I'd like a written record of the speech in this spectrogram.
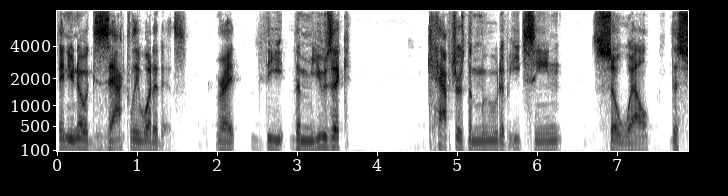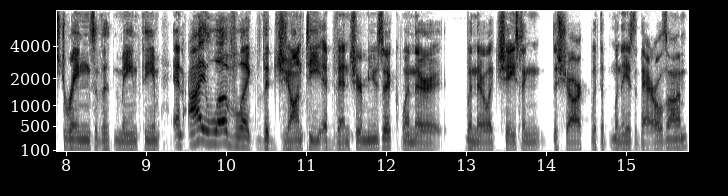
and you know exactly what it is. Right? the The music captures the mood of each scene so well. The strings of the main theme, and I love like the jaunty adventure music when they're when they're like chasing the shark with the, when he has the barrels on him.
